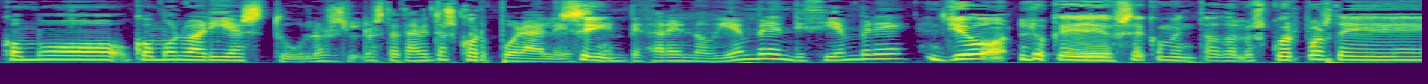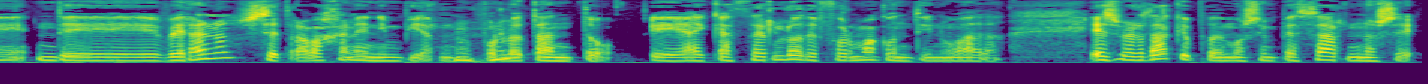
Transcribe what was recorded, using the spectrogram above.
¿cómo, cómo lo harías tú? Los, los tratamientos corporales. Sí. ¿Empezar en noviembre, en diciembre? Yo lo que os he comentado, los cuerpos de, de verano se trabajan en invierno, por lo tanto eh, hay que hacerlo de forma continuada. Es verdad que podemos empezar, no sé,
